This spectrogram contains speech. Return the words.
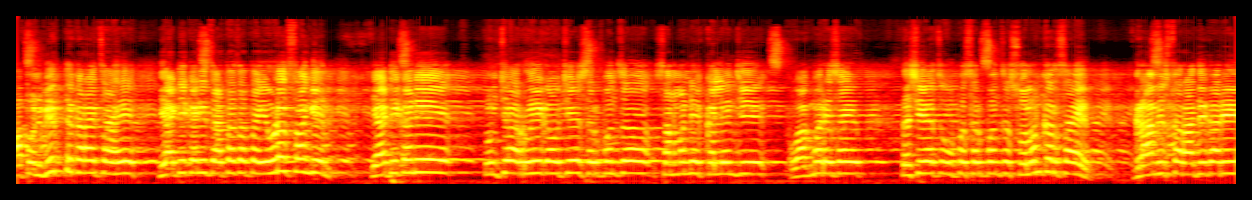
आपण व्यक्त करायचा आहे. या ठिकाणी जाता जाता एवढंच सांगेन. या ठिकाणी तुमच्या रुईगावचे सरपंच सन्मान्य कल्याणजी वाघमारे साहेब तसेच उपसरपंच सोलनकर साहेब ग्रामविस्तार अधिकारी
